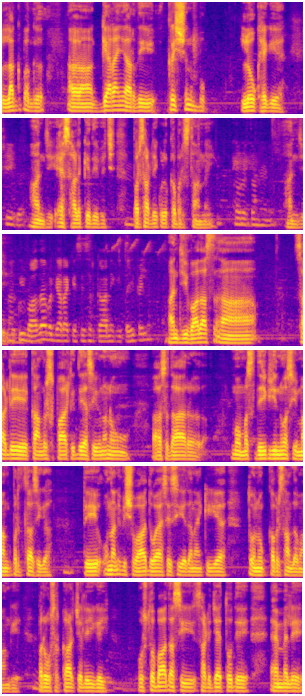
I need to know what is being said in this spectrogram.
ਲਗਭਗ ਅ, 11000 ਦੀ ਕ੍ਰਿਸਚਨ ਬ- ਲੋਕ ਹੈਗੇ ਆ। ਠੀਕ ਹੈ। ਹਾਂਜੀ ਇਸ ਹਲਕੇ ਦੇ ਵਿੱਚ ਪਰ ਸਾਡੇ ਕੋਲ ਕਬਰਸਤਾਨ ਨਹੀਂ। ਕਬਰਸਤਾਨ ਹੈ ਨਹੀਂ। ਹਾਂਜੀ। ਕੋਈ ਵਾਅਦਾ ਵਗੈਰਾ ਕਿਸੇ ਸਰਕਾਰ ਨੇ ਕੀਤਾ ਸੀ ਪਹਿਲਾਂ? ਹਾਂਜੀ ਅ, ਸਾਡੇ ਕਾਂਗਰਸ ਪਾਰਟੀ ਦੇ ਅਸੀਂ ਉਹਨਾਂ ਨੂੰ ਅ, ਸਰਦਾਰ ਮੁਹੰਮਦ ਸਦੀਕ ਜੀ ਨੂੰ ਅਸੀਂ ਮੰਗ ਪੱਤਰ ਦਿੱਤਾ ਸੀਗਾ ਤੇ ਉਹਨਾਂ ਨੇ ਵਿਸ਼ਵਾਸ ਦਵਾਇਆ ਸੀ ਅਸੀਂ ਇਹਦਾ ਨਾਂ ਕੀ ਹੈ ਤੁਹਾਨੂੰ ਕਬਰਸਤਾਨ ਦੇਵਾਂਗੇ। ਪਰ ਉਹ ਸਰਕਾਰ ਚਲੀ ਗਈ। ਉਸ ਤੋਂ ਬਾਅਦ ਅਸੀਂ ਸਾਡੇ ਜੈਤੋ ਦੇ ਐਮਐਲਏ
